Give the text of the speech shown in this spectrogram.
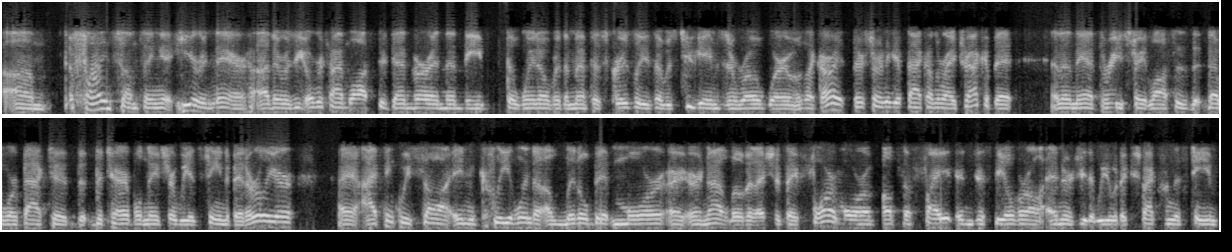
um, find something here and there. Uh, there was the overtime loss to Denver, and then the the win over the Memphis Grizzlies. That was two games in a row where it was like, all right, they're starting to get back on the right track a bit. And then they had three straight losses that, that were back to the, the terrible nature we had seen a bit earlier. I, I think we saw in Cleveland a little bit more, or, or not a little bit, I should say, far more of, of the fight and just the overall energy that we would expect from this team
